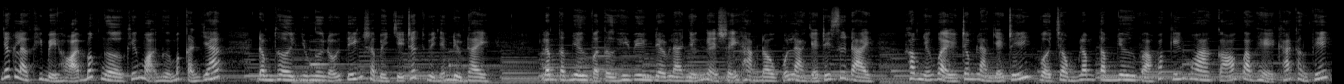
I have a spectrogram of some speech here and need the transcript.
nhất là khi bị hỏi bất ngờ khiến mọi người mất cảnh giác. Đồng thời, nhiều người nổi tiếng sẽ bị chỉ trích vì những điều này. Lâm Tâm Như và Từ Hy Viên đều là những nghệ sĩ hàng đầu của làng giải trí xứ đài. Không những vậy, trong làng giải trí, vợ chồng Lâm Tâm Như và Hoắc Kiến Hoa có quan hệ khá thân thiết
